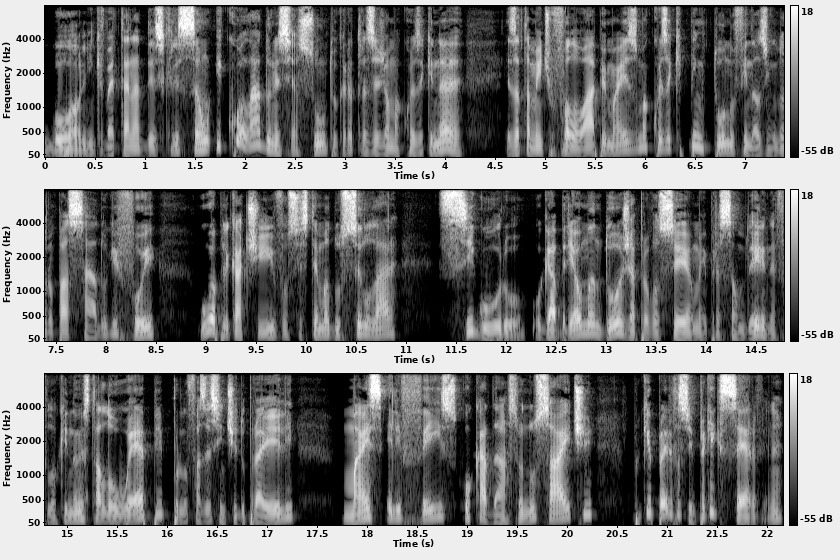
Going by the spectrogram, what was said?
Boa, o link vai estar na descrição. E colado nesse assunto, eu quero trazer já uma coisa que não é exatamente o follow-up, mas uma coisa que pintou no finalzinho do ano passado, que foi o aplicativo, o sistema do celular seguro. O Gabriel mandou já para você uma impressão dele, né? Falou que não instalou o app por não fazer sentido para ele, mas ele fez o cadastro no site, porque para ele falou assim, para que, que serve, né?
